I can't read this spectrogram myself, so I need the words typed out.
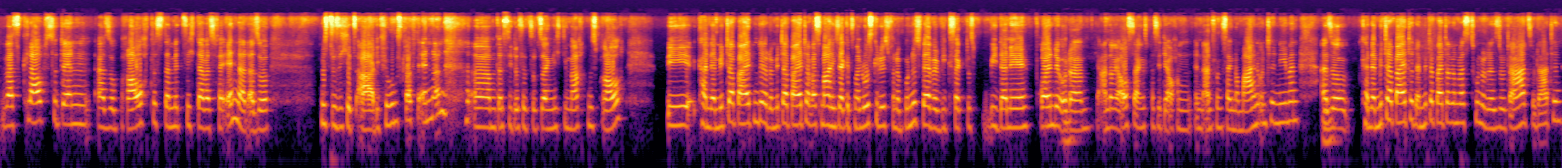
Was, glaubst du denn, also braucht es, damit sich da was verändert? Also müsste sich jetzt A, die Führungskraft ändern, ähm, dass sie das jetzt sozusagen nicht die Macht missbraucht. B, kann der Mitarbeitende oder Mitarbeiter was machen? Ich sage jetzt mal losgelöst von der Bundeswehr, weil wie gesagt, das, wie deine Freunde mhm. oder ja, andere auch sagen, es passiert ja auch in, in Anführungszeichen normalen Unternehmen. Also mhm. kann der Mitarbeiter, der Mitarbeiterin was tun oder der Soldat, Soldatin?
